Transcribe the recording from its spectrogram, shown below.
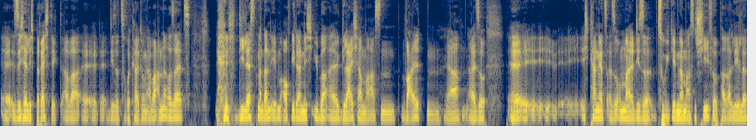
äh, sicherlich berechtigt, aber äh, äh, diese Zurückhaltung. Aber andererseits, die lässt man dann eben auch wieder nicht überall gleichermaßen walten. Ja, also äh, ich kann jetzt also, um mal diese zugegebenermaßen schiefe Parallele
